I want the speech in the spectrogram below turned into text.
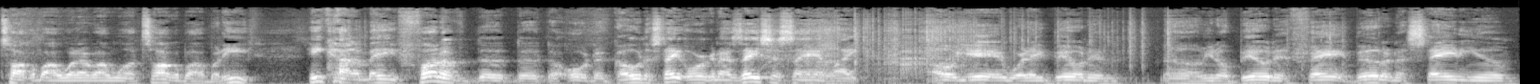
talk about whatever I want to talk about. But he he kind of made fun of the the the, or the Golden State organization, saying like, oh yeah, where they building, um, you know, building fan, building a stadium,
